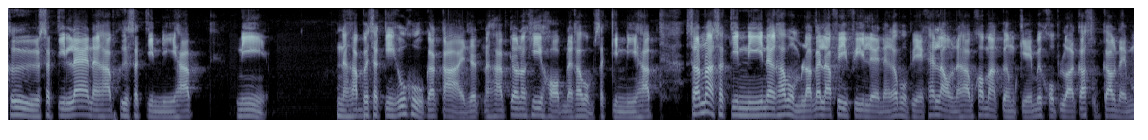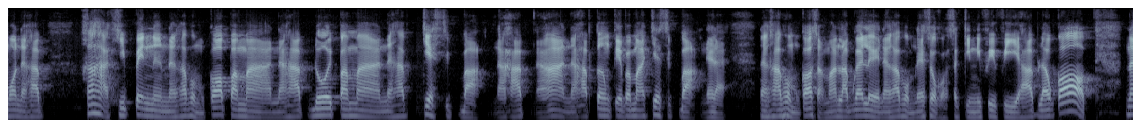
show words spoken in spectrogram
คือสกินแรกนะครับ คือสกินนี้ครับ นี่นะครับเป็นสกินคู่หูกระต่ายนะครับ เจ้าหน้าที่ฮอปนะครับ ผมสกินนี้ครับสำหรับสกินนี้นะครับ ผมเราก็รับฟรีๆเลยนะครับ ผมเพียงแค่เรานะครับ เข้ามาเติมเกมไม่ครบ199ไดมอนด์นะครับ ค่าหาคลิปเป็นหนึ่งนะครับผมก็ประมาณนะครับ โดยประมาณนะครับ 70 บาทนะครับอ่านะครับเติมเกมประมาณ 70 บาทนี่แหละนะครับผมก็สามารถรับได้เลยนะครับ ผมในส่วนของสกินนี้ฟรีๆครับแล้วก็ใน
